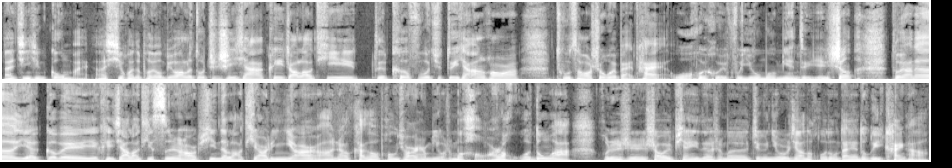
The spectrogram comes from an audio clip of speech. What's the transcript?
来进行购买啊。喜欢的朋友别。忘了多支持一下，可以找老 T 的客服去对一下暗号啊，吐槽社会百态，我会回复幽默面对人生。同样呢，也各位也可以加老 T 私人号拼的老 T 二零一二啊，然后看看我朋友圈什么有什么好玩的活动啊，或者是稍微便宜的什么这个牛肉酱的活动，大家都可以看一看啊。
